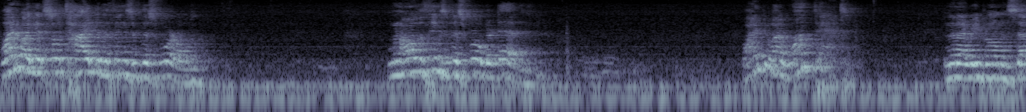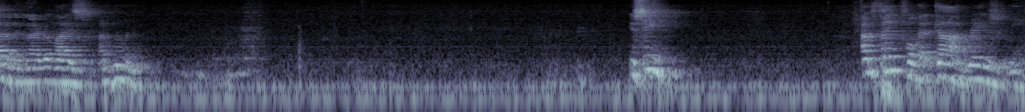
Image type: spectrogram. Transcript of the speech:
Why do I get so tied to the things of this world when all the things of this world are dead? Why do I want that? And then I read Romans 7 and then I realize I'm human. You see, I'm thankful that God raised me.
